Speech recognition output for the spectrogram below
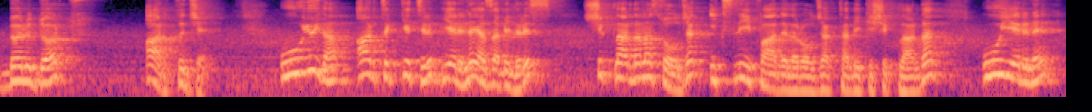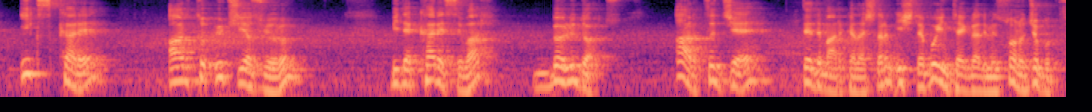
bölü 4 artı c. U'yu da artık getirip yerine yazabiliriz. Şıklarda nasıl olacak? X'li ifadeler olacak tabii ki şıklarda. U yerine x kare artı 3 yazıyorum. Bir de karesi var. Bölü 4. Artı c dedim arkadaşlarım. İşte bu integralimin sonucu budur.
